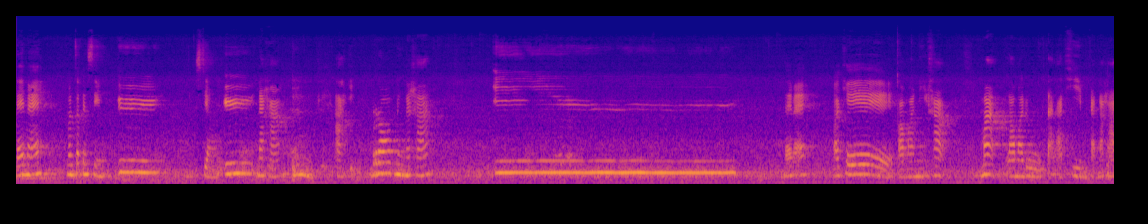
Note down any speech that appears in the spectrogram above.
ได้ไหมมันจะเป็นเสียงอืเสียงอืนะคะอืมอะอีกรอบหนึ่งนะคะ e ได้ไหมโอเค ประมาณนี้ค่ะ มา เรามาดูแต่ละทีมกันนะคะ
